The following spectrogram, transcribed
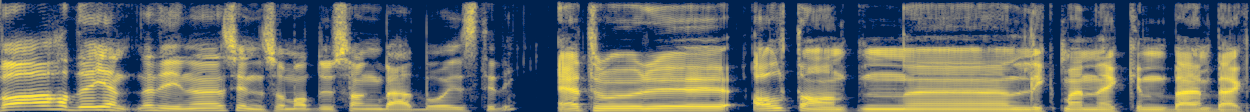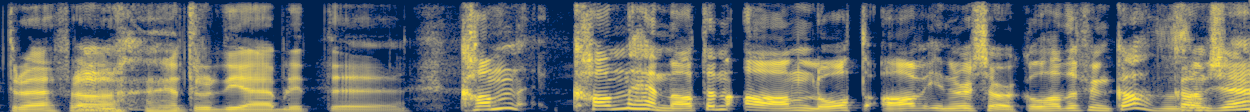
Hva hadde jentene dine syntes om at du sang Bad Boys til dem? Jeg tror eh, alt annet enn uh, Lick My Neck and Bang Back, tror jeg. Fra, Jeg tror de er blitt uh... Kan, kan hende at en annen låt av Inner Circle hadde funka. Sånn som, Kanskje?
